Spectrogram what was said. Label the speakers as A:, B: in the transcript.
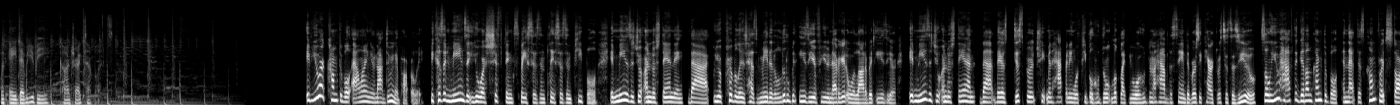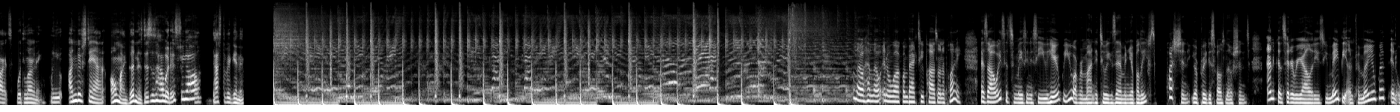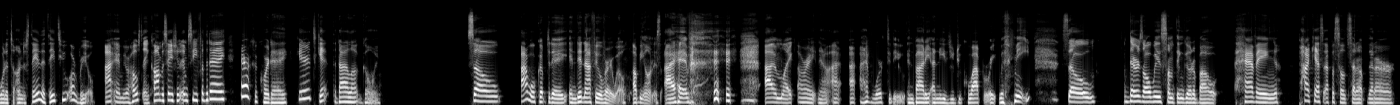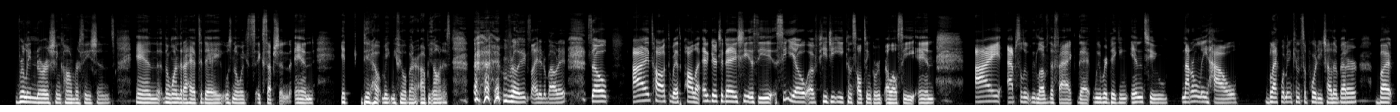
A: with AWB contract templates.
B: If you are comfortable allying, you're not doing it properly because it means that you are shifting spaces and places and people. It means that you're understanding that your privilege has made it a little bit easier for you to navigate or a lot of it easier. It means that you understand that there's disparate treatment happening with people who don't look like you or who do not have the same diversity characteristics as you. So you have to get uncomfortable. And that discomfort starts with learning. When you understand, oh my goodness, this is how it is for y'all, that's the beginning.
A: Hello, hello, and welcome back to Pause on the Play. As always, it's amazing to see you here where you are reminded to examine your beliefs, question your predisposed notions, and consider realities you may be unfamiliar with in order to understand that they too are real. I am your host and conversation MC for the day, Erica Courdae, here to get the dialogue going. So, I woke up today and did not feel very well. I'll be honest. I have, I'm like, all right, now I, I, I, have work to do, and body, I need you to cooperate with me. So there's always something good about having podcast episodes set up that are really nourishing conversations. And the one that I had today was no ex- exception. And it did help make me feel better. I'll be honest. I'm really excited about it. So, I talked with Paula Edgar today. She is the CEO of PGE Consulting Group LLC. And I absolutely love the fact that we were digging into not only how Black women can support each other better, but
